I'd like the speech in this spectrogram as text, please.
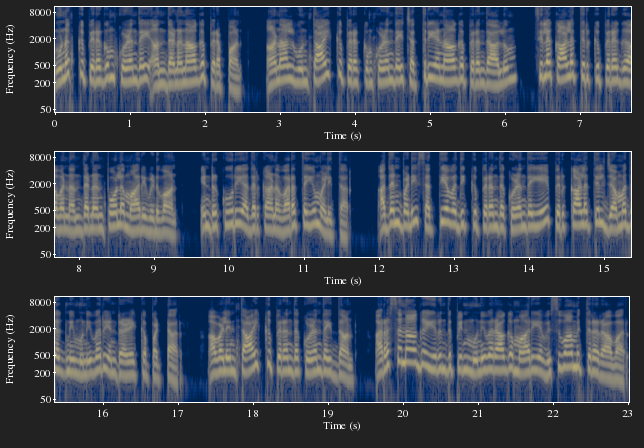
உனக்கு பிறகும் குழந்தை அந்தணனாக பிறப்பான். ஆனால் உன் தாய்க்கு பிறக்கும் குழந்தை சத்திரியனாக பிறந்தாலும் சில காலத்திற்கு பிறகு அவன் அந்தணன் போல மாறிவிடுவான் என்று கூறி அதற்கான வரத்தையும் அளித்தார். அதன்படி சத்தியவதிக்கு பிறந்த குழந்தையே பிற்காலத்தில் ஜமதக்னி முனிவர் என்றழைக்கப்பட்டார். அவளின் தாய்க்கு பிறந்த குழந்தைதான் அரசனாக இருந்து பின் முனிவராக மாறிய விசுவாமித்திரர் ஆவார்.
